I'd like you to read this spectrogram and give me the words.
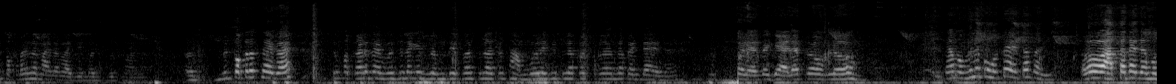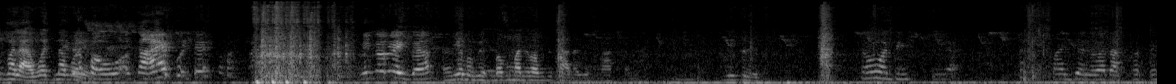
पकडायला मला पाहिजे मजबूत मला मी पकडत नाही काय? तू पकडत आहे तुला काही जमते पण तुला आता थांबवलं की तुला पकडायला कंटाळा येणार. पण आता घ्यायला प्रॉब्लेम त्या मम्मीला पोहता येतं काही हो आता जमत मला वजनामुळे. काय कुठे? मी करू एकदा. ये बघ माझ्या बाबूचं चालत. हो होती माझी जलवा दाखवते.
